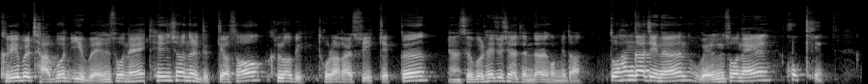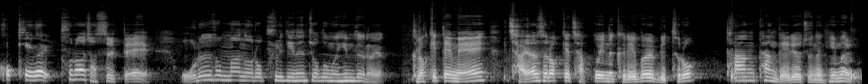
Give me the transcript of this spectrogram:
그립을 잡은 이 왼손의 텐션을 느껴서 클럽이 돌아갈 수 있게끔 연습을 해주셔야 된다는 겁니다. 또 한 가지는 왼손의 코킹. 코킹을 풀어졌을 때 오른손만으로 풀기는 조금은 힘들어요. 그렇기 때문에 자연스럽게 잡고 있는 그립을 밑으로 탕탕 내려주는 힘을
